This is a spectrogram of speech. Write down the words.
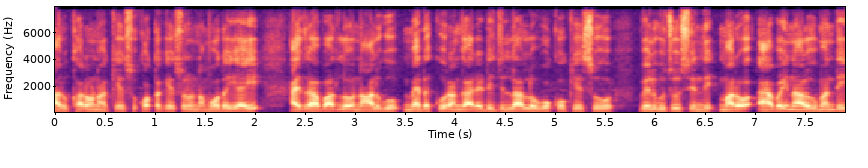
ఆరు కరోనా కేసు కొత్త కేసులు నమోదయ్యాయి. హైదరాబాద్లో నాలుగు మెదక్ రంగారెడ్డి జిల్లాల్లో ఒక్కో కేసు వెలుగు చూసింది. మరో యాభై నాలుగు మంది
